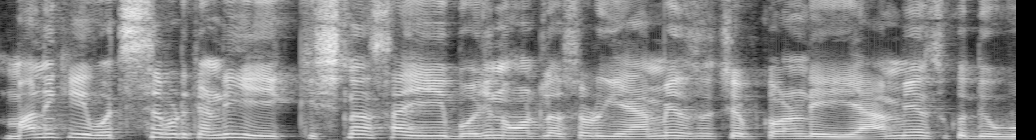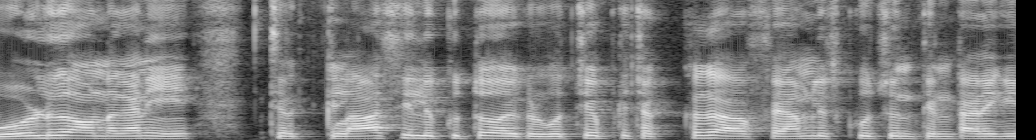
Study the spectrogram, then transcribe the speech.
మనకి వచ్చేటప్పటికండి ఈ కృష్ణ సాయి భోజన హోటల్ వచ్చేటప్పటికి అంబియన్స్ చెప్పుకోవాలండి. ఈ అంబియన్స్ కొద్దిగా ఓల్డ్గా ఉన్నా కానీ చాలా క్లాసీ లుక్తో ఇక్కడికి వచ్చేప్పుడు చక్కగా ఫ్యామిలీస్ కూర్చొని తినడానికి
